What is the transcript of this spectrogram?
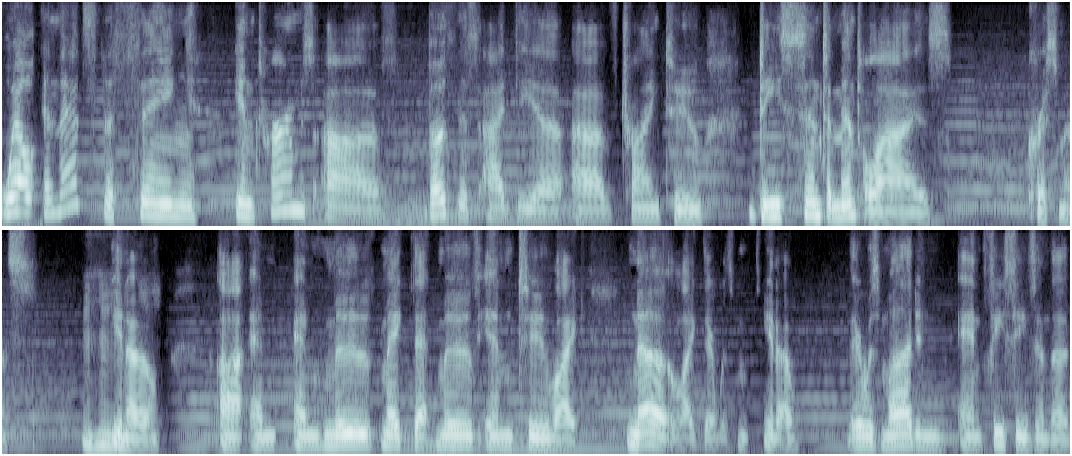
Well, and that's the thing in terms of both this idea of trying to desentimentalize Christmas, Mhm. you know, uh, and and move make that move into like no, like there was you know there was mud and and feces in the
